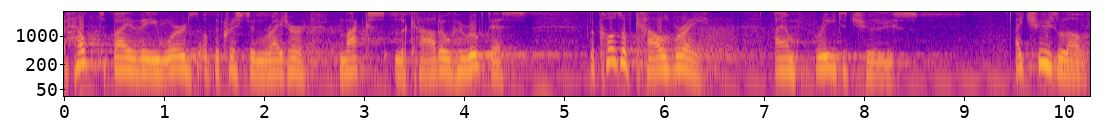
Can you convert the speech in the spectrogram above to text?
helped by the words of the Christian writer Max Lucado, who wrote this Because of Calvary, I am free to choose. I choose love.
